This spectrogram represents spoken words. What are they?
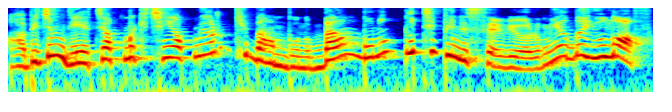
Abicim diyet yapmak için yapmıyorum ki ben bunu. Ben bunun bu tipini seviyorum. Ya da yulaf.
